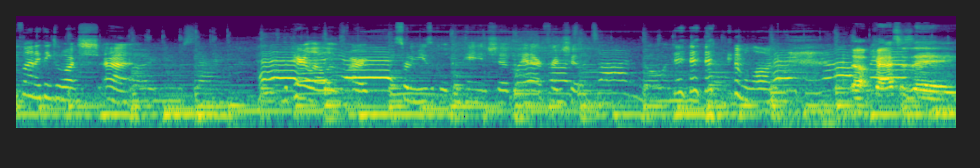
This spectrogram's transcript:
really fun, I think, to watch uh, the parallel of our sort of musical companionship and our friendship come along. No, Cass is a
